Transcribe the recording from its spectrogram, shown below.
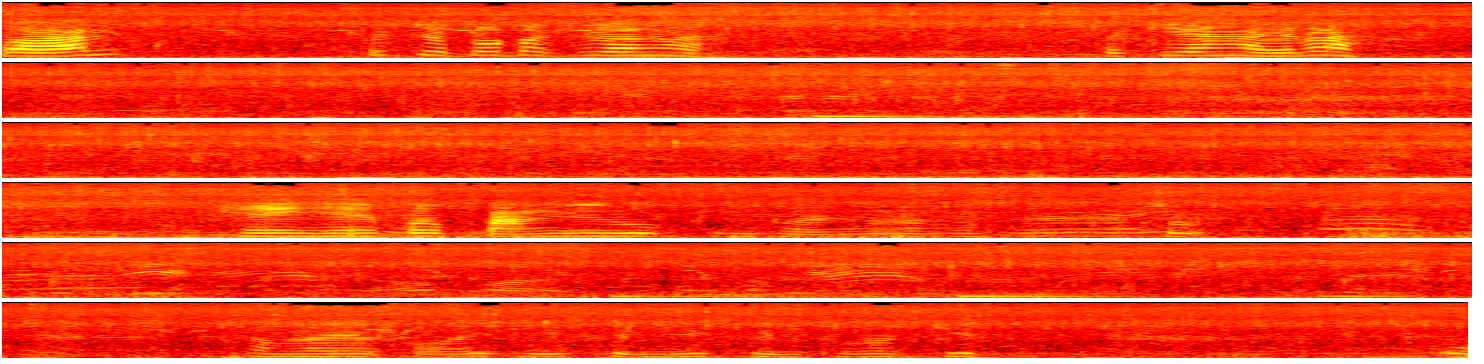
สอนไปจุดตัวตะเกียงน่ะตะเกียงอะเห็นป่ะ แห้งๆปังปังๆยังลูกกินก่อนแล้วก็สาธุทำอะไรก็ขอให้ดีขึ้นดีขึ้นธุรกิจ โอ้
